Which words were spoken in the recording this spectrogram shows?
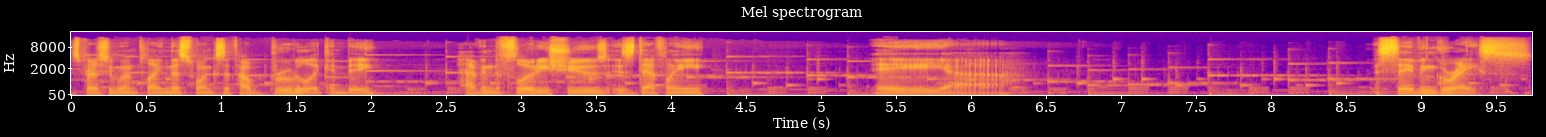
especially when playing this one because of how brutal it can be, having the floaty shoes is definitely a, uh, a saving grace.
